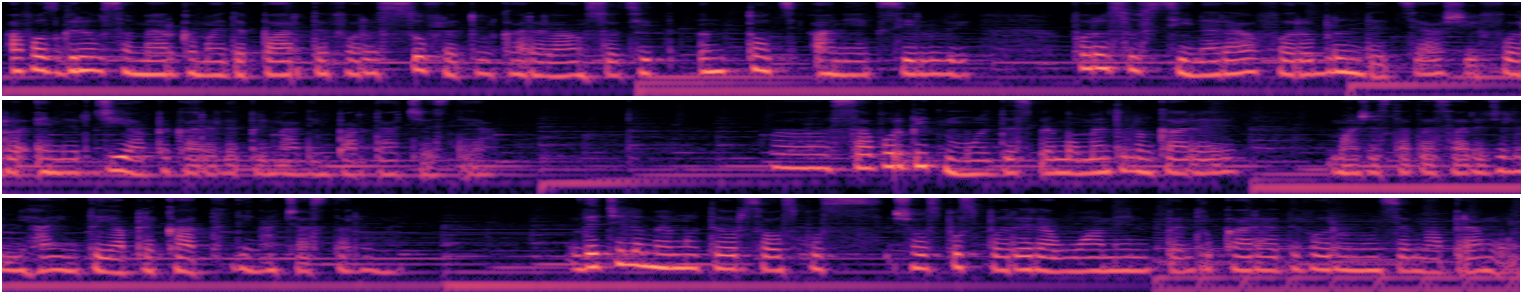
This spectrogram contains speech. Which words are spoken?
A fost greu să meargă mai departe fără sufletul care l-a însoțit în toți anii exilului, fără susținerea, fără blândețea și fără energia pe care le primea din partea acesteia. Uh, s-a vorbit mult despre momentul în care majestatea sa regele Mihai I a plecat din această lume. De cele mai multe ori s-au spus, și-au spus părerea oameni pentru care adevărul nu însemna prea mult.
